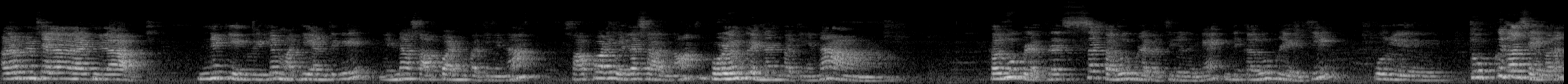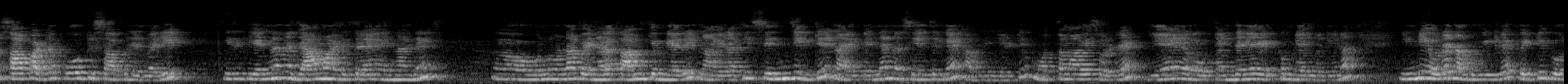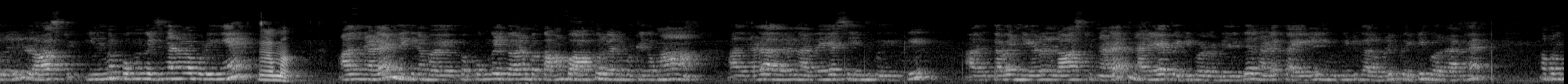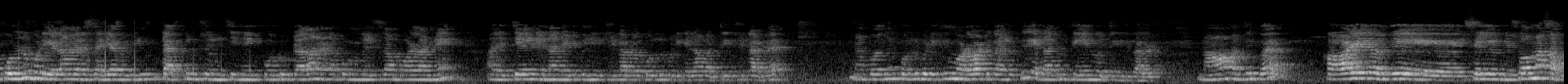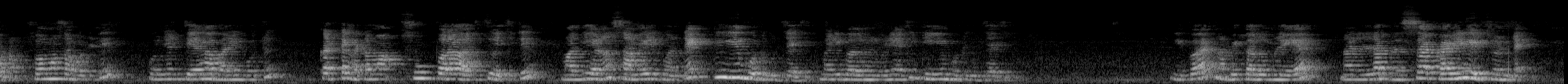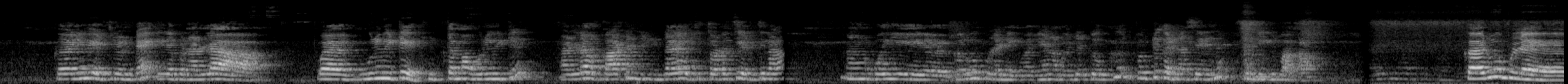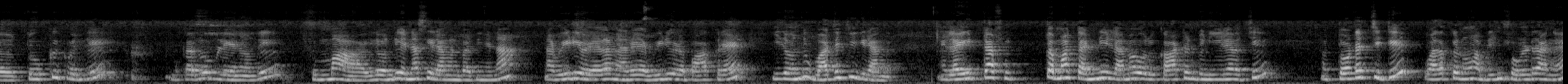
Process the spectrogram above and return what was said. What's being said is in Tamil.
ஹலோ ஃப்ரெண்ட்ஸ் எல்லாம் நல்லா இருக்கீங்களா? இன்னைக்கு எங்கள் வீட்டில் மத்தியானத்துக்கு என்ன சாப்பாடுன்னு பார்த்தீங்கன்னா சாப்பாடு வெள்ளை சாதம் தான். குழம்பு என்னன்னு பார்த்தீங்கன்னா கருவேப்பிலை ஃப்ரெஷ்ஷாக கருவேப்பிலை வச்சுருந்துங்க இந்த கருவேப்பிலை வச்சு ஒரு தொக்கு தான் செய்ய போகிறேன் சாப்பாட்டில் போட்டு சாப்பிட்ற மாதிரி. இதுக்கு என்னென்ன ஜாமான் எடுக்கிறேன் என்னன்னு ஒன்று ஒன்றா இப்போ என்னால் காமிக்க முடியாது. நான் எல்லாத்தையும் செஞ்சுக்கிட்டு நான் இதுக்கு என்னென்ன சேர்த்துருக்கேன் அப்படின்னு சொல்லிட்டு மொத்தமாகவே சொல்கிறேன் ஏன் தனித்தனியாக எடுக்க முடியாதுன்னு பார்த்தீங்கன்னா இன்னையோட நம்ம வீட்டில் பெட்டி போடுறது லாஸ்ட் இனிமேல் பொங்கல் கழிச்சு தானே போடுவீங்க? ஆமாம் அதனால இன்னைக்கு நம்ம இப்போ பொங்கலுக்காக நம்ம காம்போ ஆஃபர் வேலை போட்டிருக்கோமா? அதனால அதெல்லாம் நிறைய சேர்ந்து போயிருக்கு. அதுக்காக இன்னையோட லாஸ்ட்னால நிறைய பெட்டி போட வேண்டியது இருக்கு அதனால கையில் எங்கள் வீட்டுக்காரங்களும் பெட்டி போடுறாங்க. அப்புறம் கொள்ளுபொடியெல்லாம் வேறு சரியாக அப்படின்னு டக்குன்னு சொல்லிச்சு. இன்னைக்கு போட்டு விட்டா தான் நல்லா பொங்கல் கழிச்சு தான் போடலான்னு. அது தேன் எல்லாம் ரெடி பண்ணிட்டு இருக்காங்க. கொள்ளுபொடிக்கெல்லாம் வறுத்துட்டு இருக்காங்க. நம்ம வந்து கொள்ளுபடிக்கு மொடவாட்டுக்காரருக்கு எல்லாத்துக்கும் தேன் வறுத்துட்டு இருக்காங்க. நான் வந்து இப்போ காலையில் வந்து செய்ய வேண்டிய சோமாசா போட்டோம் சோமாசா போட்டுட்டு கொஞ்சம் தேங்காய் பறையும் போட்டு கட்ட கட்டமாக சூப்பராக அறுத்து வச்சுட்டு மதியானம் சமையலுக்கு வந்துட்டேன். டீயும் போட்டு குடிச்சாச்சு. மணி பதினொன்று மணி ஆச்சு டீயும் போட்டு குடிச்சாச்சு. இப்போ நான் போய் நல்லா ஃப்ரெஷ்ஷாக கழுவி எடுத்துகிட்டு வந்துட்டேன். கழுவி எடுத்துகிட்டு வந்துட்டேன். இதை இப்போ நல்லா உருவிட்டு சுத்தமாக உருவிட்டு நல்லா ஒரு காட்டன் இருந்தாலே வச்சு தொடச்சி எடுத்துக்கலாம். நாங்கள் போய் கருவேப்பிள்ளை இன்றைக்கி மதியானம் நம்ம தொக்கு தொட்டுக்கு என்ன செய்யணும்னு செஞ்சுக்கிட்டு பார்க்கலாம். கருவேப்பிள்ளை தொக்குக்கு வந்து கருவேப்பிலையை நான் வந்து சும்மா இதை வந்து என்ன செய்கிறாங்கன்னு பார்த்தீங்கன்னா நான் வீடியோலலாம் நிறைய வீடியோவில் பார்க்குறேன். இதை வந்து வதக்கிக்கிறாங்க. லைட்டாக சுத்தமாக தண்ணி இல்லாமல் ஒரு காட்டன் துணியெல்லாம் வச்சு தொடச்சிட்டு வதக்கணும் அப்படின்னு சொல்கிறாங்க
